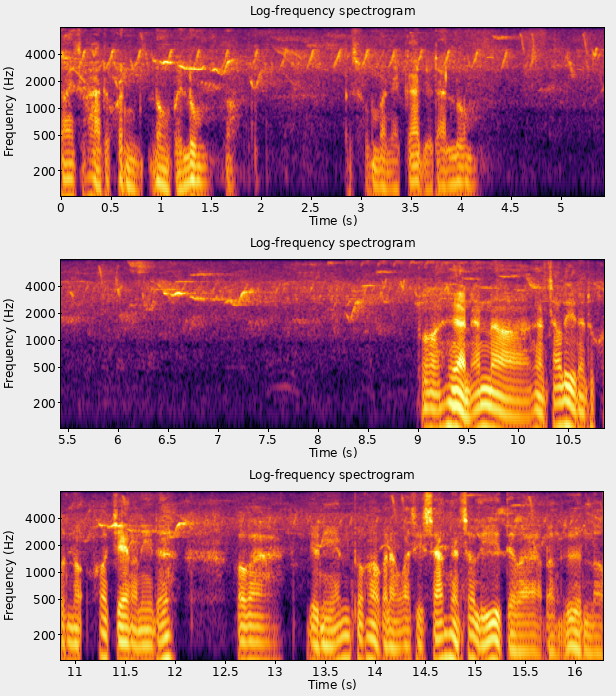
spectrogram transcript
น้อยจะพาทุกคนลงไปลุ่มเนาะไปชมบรรยากาศอยู่ด้านลุ่มพราะว่าเหือนนั้นเนาะเหือนเจ้าลีนะทุกคนเนาะข้อแจ้งอันนี้เด้อเพราะว่าเดี๋ยวนี้พวกเขากำลังว่าสิสร้างเหือนเจ้าลีแต่ว่าบางเอิญเรา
